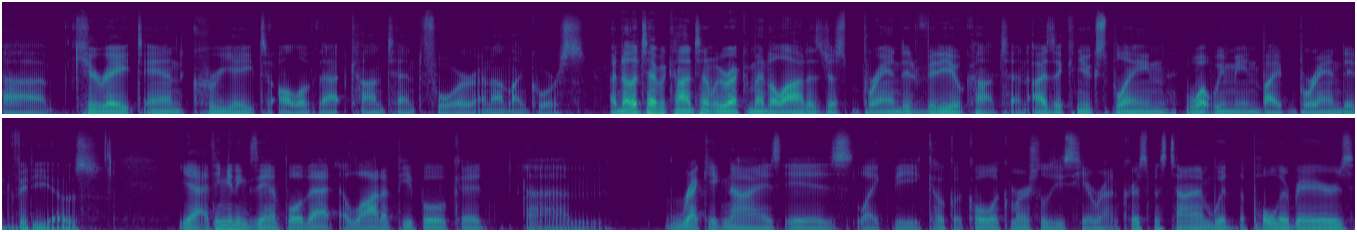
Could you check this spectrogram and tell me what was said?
uh, curate and create all of that content for an online course. Another type of content we recommend a lot is just branded video content. Isaac, can you explain what we mean by branded videos? Yeah, I think an example that a lot of people could um, recognize is like the Coca Cola commercials you see around Christmas time with the polar bears.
